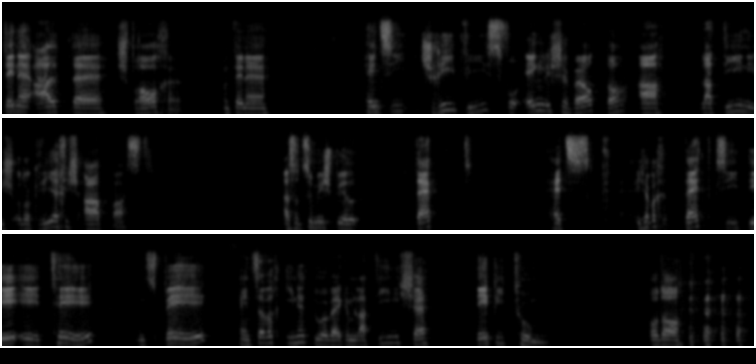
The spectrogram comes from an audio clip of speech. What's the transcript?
diesen alten Sprachen. Und dann haben sie die Schreibweise von englischen Wörtern an Latinisch oder Griechisch angepasst. Also zum Beispiel Debt hat's, ist einfach Det gsi, D-E-T und das B haben sie einfach rein tun wegen dem latinischen Debitum. Oder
